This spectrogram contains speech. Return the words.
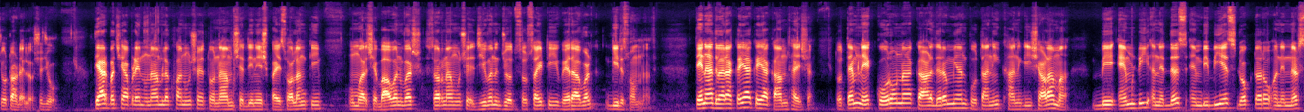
ચોંટાડેલો છે. જો ત્યાર પછી આપણે એનું નામ લખવાનું છે. તો નામ છે દિનેશભાઈ સોલંકી. ઉંમર છે બાવન વર્ષ, સરનામું છે જીવનજ્યોત સોસાયટી, વેરાવળ, ગીર સોમનાથ. તેના દ્વારા કયા કયા કામ થાય છે? તો તેમને કોરોના કાળ દરમિયાન પોતાની ખાનગી શાળામાં બે એમડી અને દસ એમબીબીએસ ડોક્ટરો અને નર્સ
